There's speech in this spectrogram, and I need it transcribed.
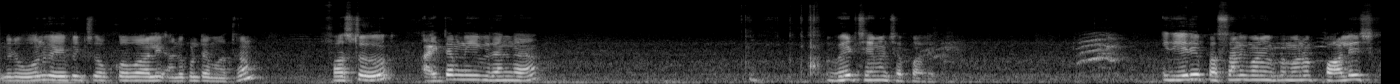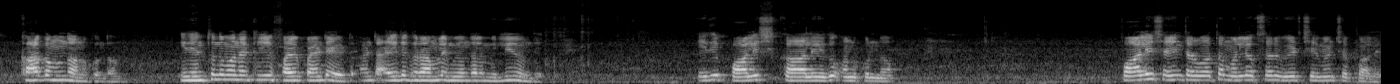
మీరు ఓన్గా వేయించుకోవాలి అనుకుంటే మాత్రం ఫస్ట్ ఐటెంని ఈ విధంగా వెయిట్ చేయమని చెప్పాలి. ఇది ఏది? ప్రస్తుతానికి మనం ఇప్పుడు మనం పాలిష్ కాకముందు అనుకుందాం. ఇది ఎంత ఉంది మనకి? Five point eight. అంటే ఐదు గ్రాముల ఎనిమిది వందల మిల్లీ ఉంది. ఇది పాలిష్ కాలేదు అనుకుందాం. పాలిష్ అయిన తర్వాత మళ్ళీ ఒకసారి వెయిట్ చేయమని చెప్పాలి.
